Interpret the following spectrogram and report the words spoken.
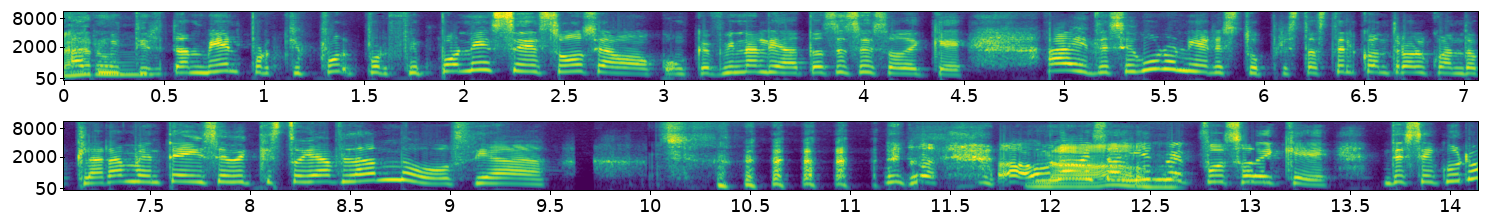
admitir también, ¿por qué, por, pones eso? O sea, ¿con qué finalidad haces eso de que, ay, de seguro ni eres tú, prestaste el control cuando claramente ahí se ve que estoy hablando? O sea, una vez alguien me puso de que, de seguro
